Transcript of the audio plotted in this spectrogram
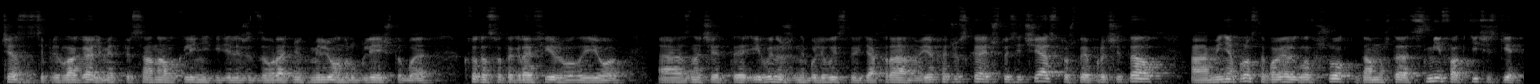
в частности предлагали медперсоналу клиники, где лежит заворотнюк, миллион рублей, чтобы кто-то сфотографировал ее, э, значит, и вынуждены были выставить охрану. Я хочу сказать, что сейчас то, что я прочитал, меня просто повергло в шок, потому что СМИ фактически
